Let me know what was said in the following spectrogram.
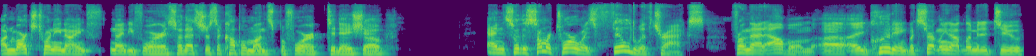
on March 29th, 94. So that's just a couple months before today's show. And so the summer tour was filled with tracks from that album, uh, including, but certainly not limited to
